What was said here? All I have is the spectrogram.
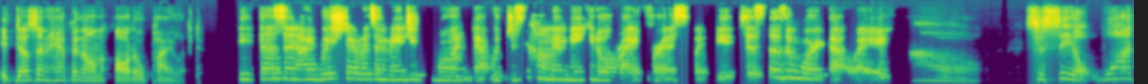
It doesn't happen on autopilot. It doesn't. I wish there was a magic wand that would just come and make it all right for us, but it just doesn't work that way. Oh, Sesil, what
